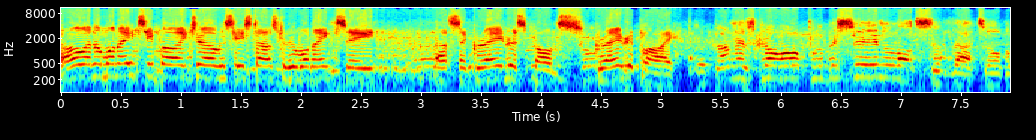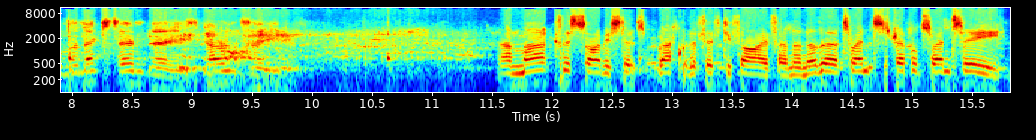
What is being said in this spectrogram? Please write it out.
Oh, and a 180 by Jones. He starts with a 180. That's a great response. Great reply. The banners go up. We'll be seeing lots of that over the next 10 days, guaranteed. And Mark this time he steps back with a 55 and another 20, triple 20.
